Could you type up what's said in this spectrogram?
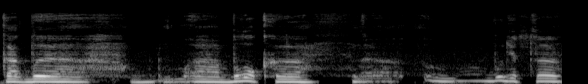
как бы э, блок э, будет... Э,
